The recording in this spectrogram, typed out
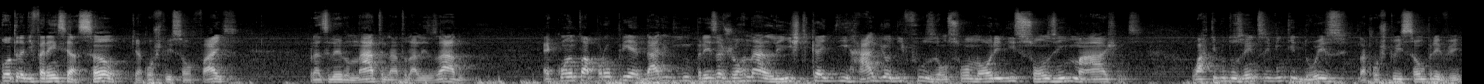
Outra diferenciação que a Constituição faz, brasileiro nato e naturalizado, é quanto à propriedade de empresa jornalística e de radiodifusão sonora e de sons e imagens. O artigo 222 da Constituição prevê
